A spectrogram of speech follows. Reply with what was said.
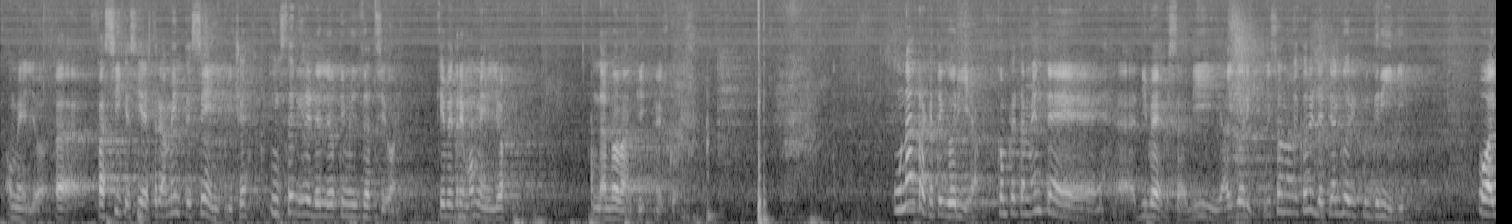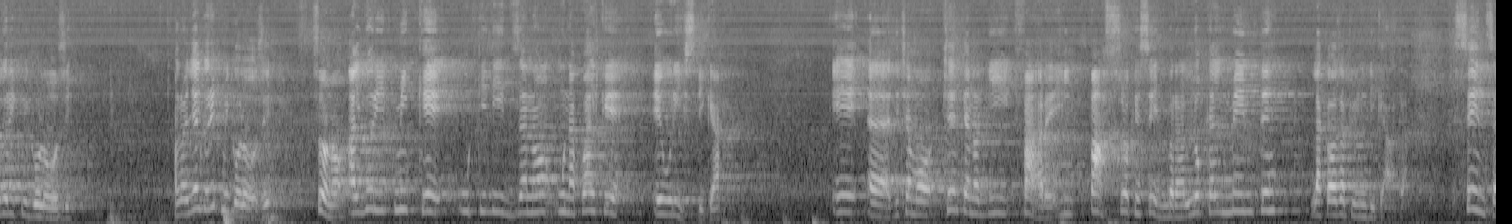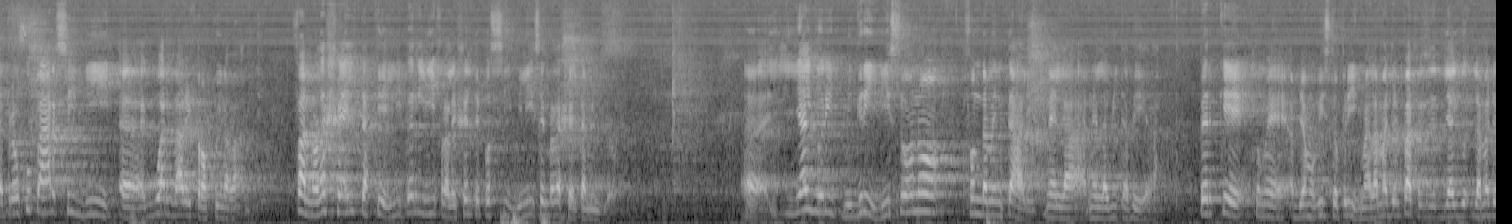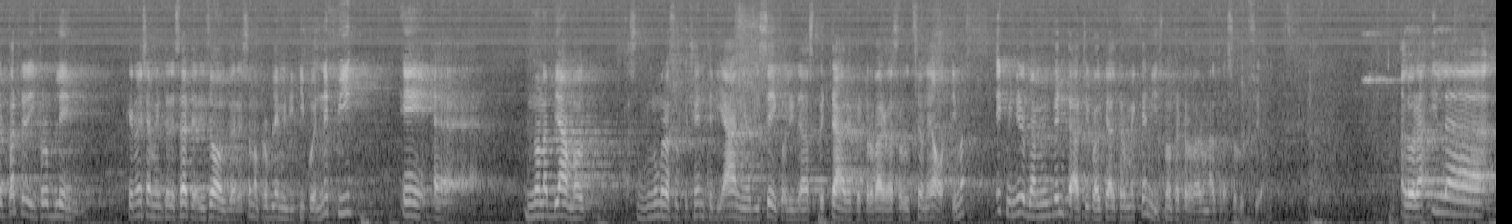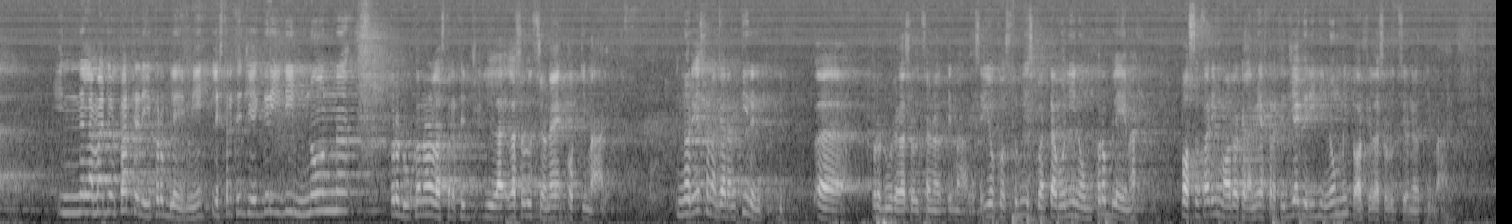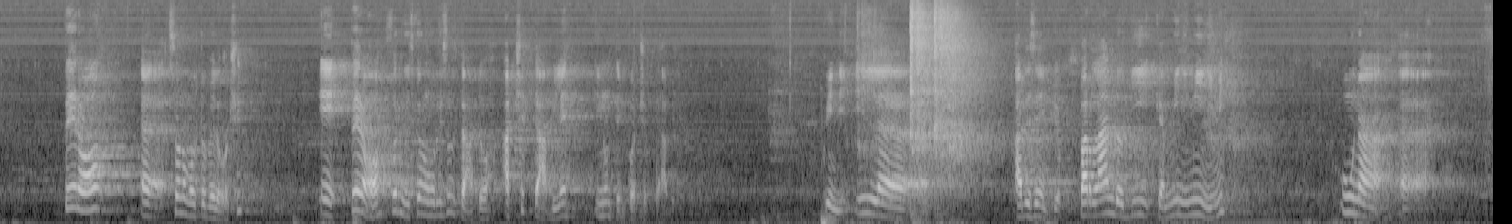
o meglio, eh, fa sì che sia estremamente semplice inserire delle ottimizzazioni, che vedremo meglio andando avanti nel corso. Un'altra categoria completamente eh, diversa di algoritmi sono i cosiddetti algoritmi gridi o algoritmi golosi. Allora, gli algoritmi golosi sono algoritmi che utilizzano una qualche euristica e eh, diciamo, cercano di fare il passo che sembra localmente la cosa più indicata senza preoccuparsi di eh, guardare troppo in avanti. Fanno la scelta che lì per lì, fra le scelte possibili, sembra la scelta migliore. Eh, gli algoritmi greedy sono fondamentali nella, nella, vita vera, perché, come abbiamo visto prima, la maggior, la maggior parte dei problemi che noi siamo interessati a risolvere sono problemi di tipo NP e eh, non abbiamo un numero sufficiente di anni o di secoli da aspettare per trovare la soluzione ottima e quindi dobbiamo inventarci qualche altro meccanismo per trovare un'altra soluzione. Allora, il, in, nella maggior parte dei problemi le strategie greedy non producono la, la, la soluzione ottimale, non riescono a garantire di, di eh, produrre la soluzione ottimale. Se io costruisco a tavolino un problema, posso fare in modo che la mia strategia greedy non mi porti alla soluzione ottimale. Però eh, sono molto veloci e però forniscono un risultato accettabile in un tempo accettabile. Quindi, il, eh, ad esempio, parlando di cammini minimi, una eh,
